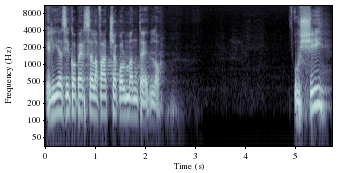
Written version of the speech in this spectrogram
Elia si coperse la faccia col mantello uscì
